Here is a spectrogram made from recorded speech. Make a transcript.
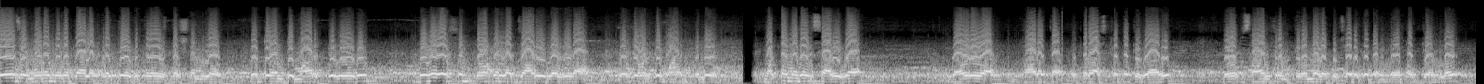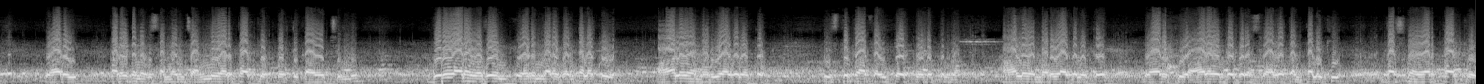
రోజు మూడు వందల రూపాయల ప్రత్యేక ప్రదర్శనంలో దర్శనంలో ఎటువంటి మార్పు లేదు. దిగదర్శనం టోకన్ల జారీలో కూడా ఎటువంటి మార్పు లేదు. మొట్టమొదటిసారిగా గౌరవ భారత ఉపరాష్ట్రపతి గారు రేపు సాయంత్రం తిరుమలకు చేరుకున్న నేపథ్యంలో వారి పర్యటనకు సంబంధించి అన్ని ఏర్పాట్లు పూర్తి కావచ్చింది. గురువారం ఉదయం ఏడున్నర గంటలకు ఆలయ మర్యాదలతో ఇస్తికాఫలతో కూడుకున్న ఆలయ మర్యాదలతో వారికి ఆలయం దగ్గర స్వాగతం పలికి దర్శన ఏర్పాట్లు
